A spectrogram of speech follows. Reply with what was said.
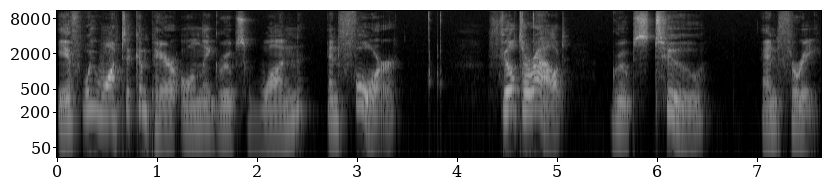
If we want to compare only groups 1 and 4, filter out groups 2 and 3.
